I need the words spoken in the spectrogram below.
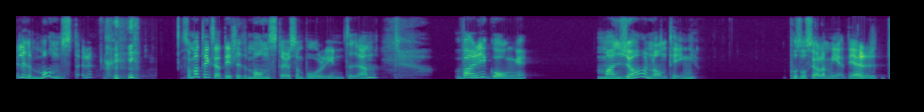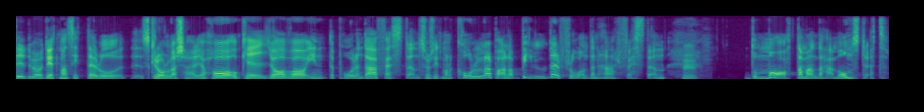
ett litet monster. så man tänker sig att det är ett litet monster som bor inuti en. Varje gång man gör någonting på sociala medier, det, är att man sitter och scrollar så här, jaha okej, jag var inte på den där festen, så sitter man och kollar på alla bilder från den här festen. Mm. Då matar man det här monstret.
